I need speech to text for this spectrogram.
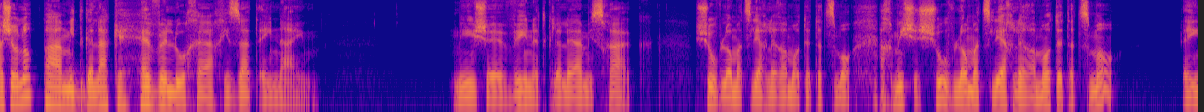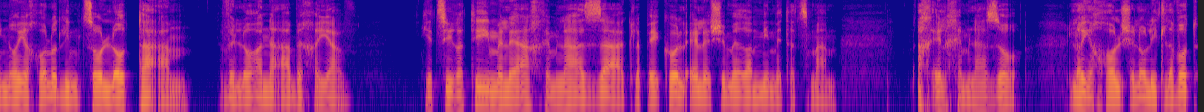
אשר לא פעם מתגלה כהבל וכאחיזת עיניים. מי שהבין את כללי המשחק, שוב לא מצליח לרמות את עצמו, אך מי ששוב לא מצליח לרמות את עצמו, אינו יכול עוד למצוא לא טעם ולא הנאה בחייו. יצירתי מלאה חמלה עזה כלפי כל אלה שמרמים את עצמם. אך אל חמלה זו לא יכול שלא להתלוות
